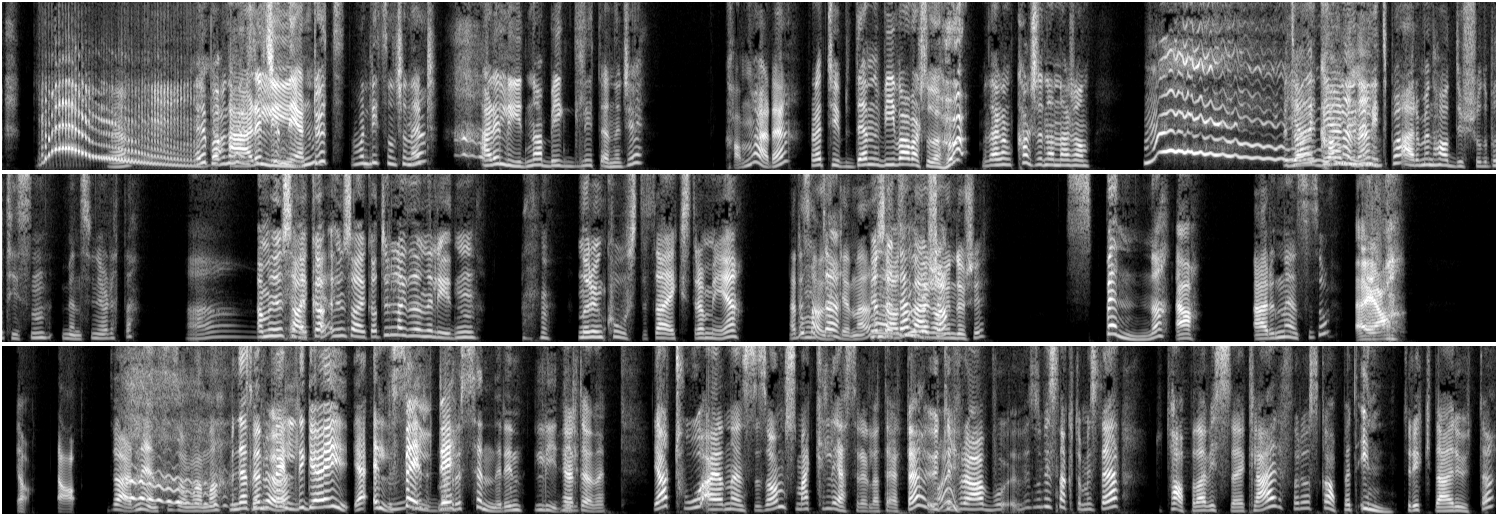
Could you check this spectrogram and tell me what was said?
Eller på, Ja, det er det lyden? sjenert ut. Det var litt sånn sjenert. Er det lyden av Big Lit Energy? Kan være det. For det er typ den Vi var bare sånn Hø! Men det er sånn, kanskje den er sånn Vet du hva, det kan lurer hende. litt på, er om hun har dusjhode på tissen mens hun gjør dette. ah. Ja, men hun sa, ikke, hun sa ikke at hun lagde denne lyden når hun koste seg ekstra mye. Nei, det sa hun ikke. Nei, Hun sa Det er hver gang hun dusjer. Spennende! Er hun den eneste som? Ja. Du er den eneste som, Anna. Men Men veldig gøy! Jeg elsker Veldig. når dere sender inn lyder. Helt enig. Jeg har to er jeg den eneste som, som er klesrelaterte. Ut ifra som vi snakket om i sted. Du tar på deg visse klær for å skape et inntrykk der ute.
